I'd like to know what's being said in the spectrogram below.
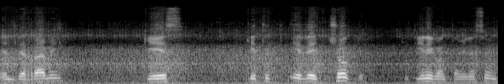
El derrame que es que esto es de choque, que tiene contaminación.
